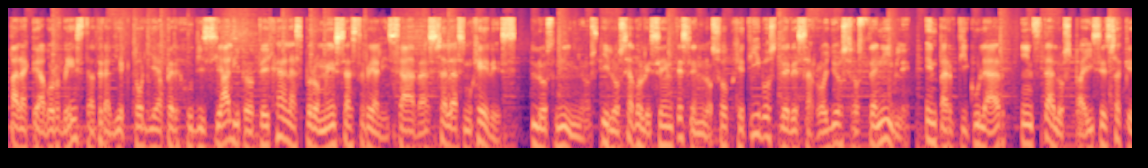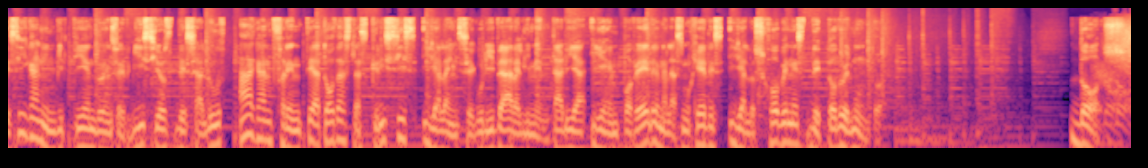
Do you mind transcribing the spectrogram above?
para que aborde esta trayectoria perjudicial y proteja las promesas realizadas a las mujeres, los niños y los adolescentes en los objetivos de desarrollo sostenible. En particular, insta a los países a que sigan invirtiendo en servicios de salud, hagan frente a todas las crisis y a la inseguridad alimentaria y empoderen a las mujeres y a los jóvenes de todo el mundo. 2.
